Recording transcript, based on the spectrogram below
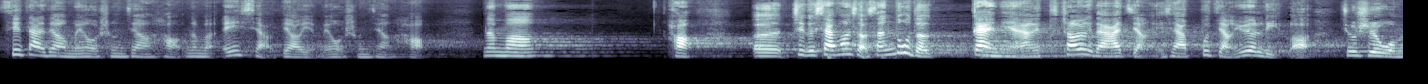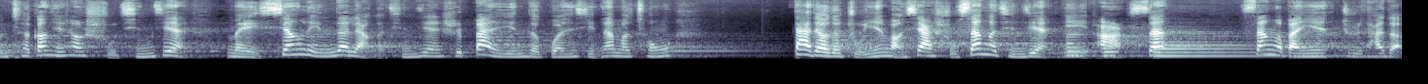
，C 大调没有升降号，那么 A 小调也没有升降号。那么好，呃，这个下方小三度的概念啊，稍微给大家讲一下，不讲乐理了，就是我们在钢琴上数琴键，每相邻的两个琴键是半音的关系。那么从大调的主音往下数三个琴键，一二三。三个半音就是它的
